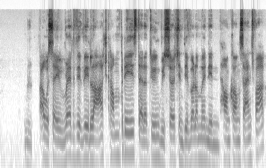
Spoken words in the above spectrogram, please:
I would say, relatively large companies that are doing research and development in Hong Kong Science Park.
